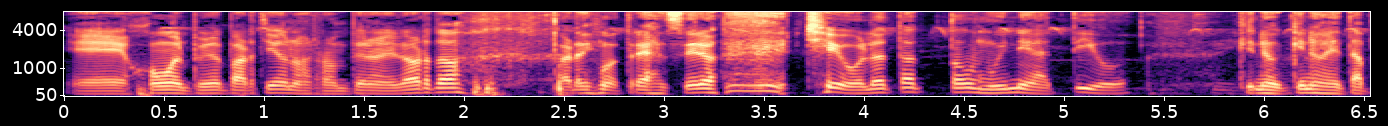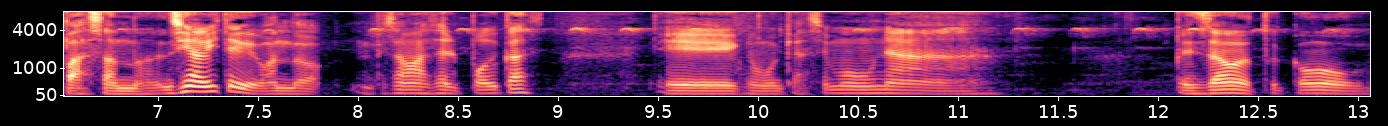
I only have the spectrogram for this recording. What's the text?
Eh, jugamos el primer partido, nos rompieron el orto. Perdimos 3 a 0. Che, boludo, está todo muy negativo. ¿Qué, no- qué nos está pasando? Encima, viste que cuando empezamos a hacer el podcast, eh, como que hacemos una. Pensamos cómo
